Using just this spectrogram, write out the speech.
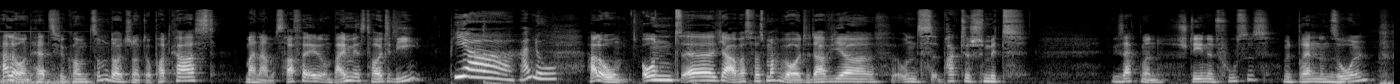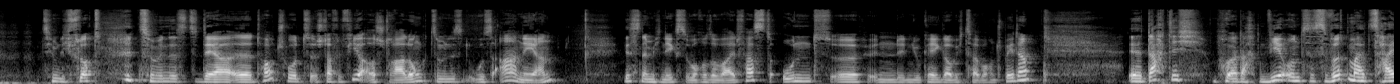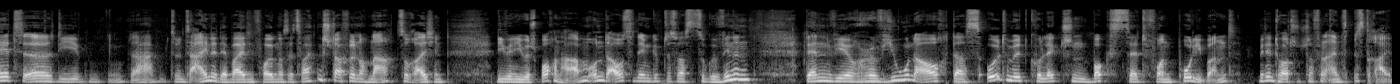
Hallo und herzlich willkommen zum Deutschen Doktor Podcast. Mein Name ist Raphael und bei mir ist heute die Pia, hallo. Hallo. Und äh, ja, was, was machen wir heute? Da wir uns praktisch mit, wie sagt man, stehenden Fußes, mit brennenden Sohlen, ziemlich flott, zumindest der äh, Torchwood Staffel 4 Ausstrahlung, zumindest in den USA nähern. Ist nämlich nächste Woche soweit fast und äh, in den UK, glaube ich, zwei Wochen später äh, dachte ich, oder dachten wir uns, es wird mal Zeit, äh, die, ja, zumindest eine der beiden Folgen aus der zweiten Staffel noch nachzureichen, die wir nie besprochen haben. Und außerdem gibt es was zu gewinnen, denn wir reviewen auch das Ultimate Collection Box Set von Polyband mit den Torchwood-Staffeln 1 bis 3.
